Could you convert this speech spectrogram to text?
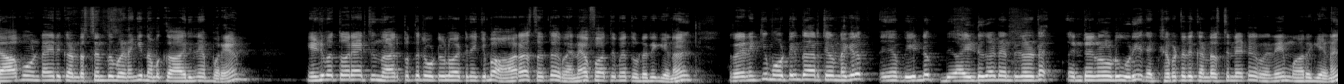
ലാഭം ഉണ്ടായ ഒരു കണ്ടസ്റ്റന്റ് വേണമെങ്കിൽ നമുക്ക് ആര്യനെ പറയാം. എഴുപത്തോരായിരത്തി നാൽപ്പത്തെട്ട് വോട്ടുകളുമായിട്ട് നിൽക്കുമ്പോൾ ആറാം സ്ഥാനത്ത് റെന ഫാത്തിമ തുടരുകയാണ്. റെനയ്ക്ക് വോട്ടിംഗ് ഉണ്ടെങ്കിലും വീണ്ടും വൈഡ് കാർഡ് എൻട്രികളുടെ എൻട്രികളോടുകൂടി രക്ഷപ്പെട്ട ഒരു കണ്ടസ്റ്റന്റായിട്ട് റെനയും മാറുകയാണ്.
